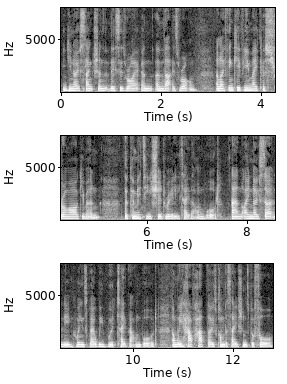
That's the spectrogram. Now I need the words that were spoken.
you know, sanction that this is right and, and that is wrong. And I think if you make a strong argument, the committee should really take that on board. And I know certainly in Queen Square we would take that on board. And we have had those conversations before.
